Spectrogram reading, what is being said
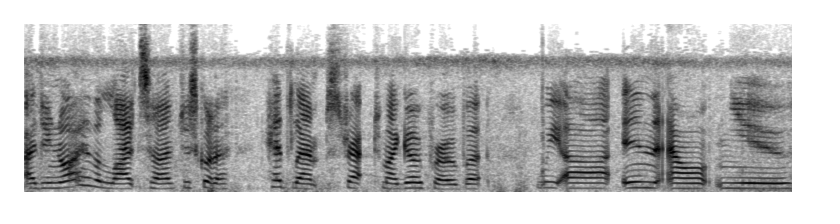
I do not have a light, so I've just got a headlamp strapped to my GoPro, but we are in our new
